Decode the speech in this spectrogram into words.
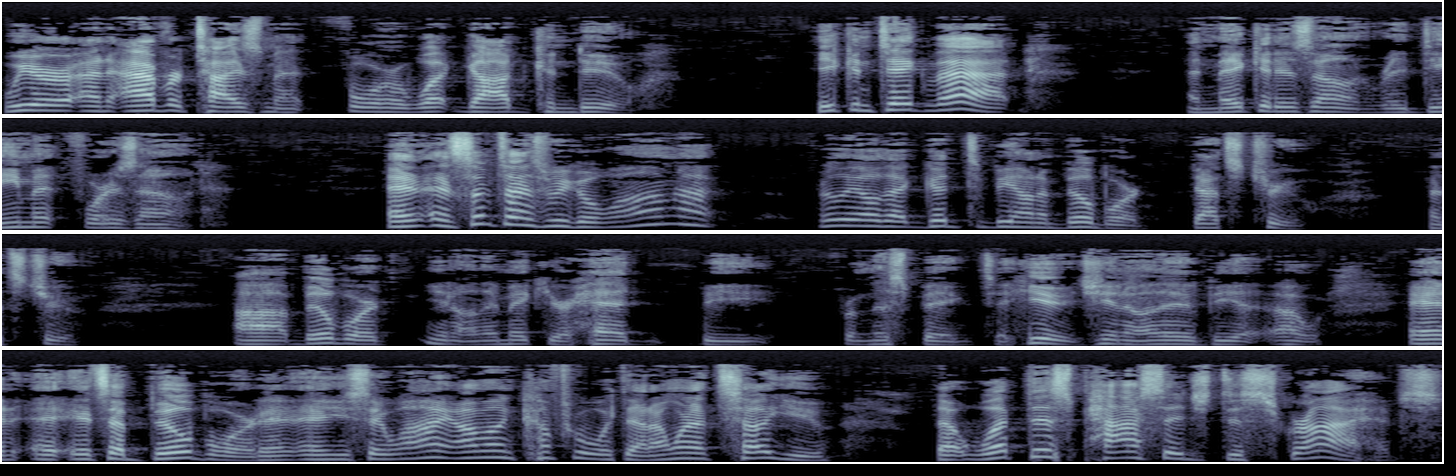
We are an advertisement for what God can do. He can take that and make it his own, redeem it for his own. And, and sometimes we go, well, I'm not really all that good to be on a billboard. That's true. That's true. Uh, billboard, you know, they make your head be from this big to huge. You know, they'd be, oh, And it's a billboard. And, and you say, Well, I, I'm uncomfortable with that. I want to tell you that what this passage describes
